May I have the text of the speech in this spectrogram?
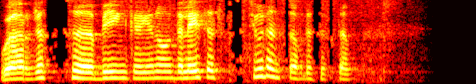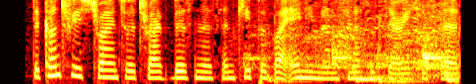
We are just uh, being, uh, you know, the latest students of the system. The country is trying to attract business and keep it by any means necessary, he said.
